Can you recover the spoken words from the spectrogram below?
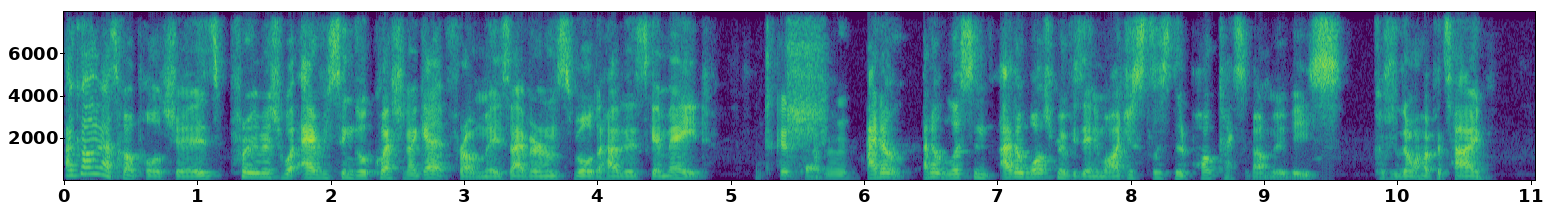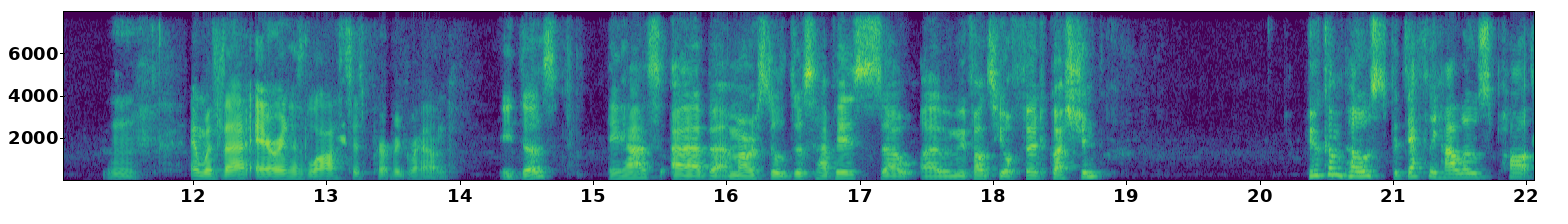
I can't ask about Paul Scheer. It's pretty much what every single question I get from is either an Unspooled or how did this get made. It's a good point. I don't I don't listen I don't watch movies anymore. I just listen to podcasts about movies because we don't have the time. And with that, Aaron has lost his perfect round. He does. He has. Uh, but Amara still does have his. So uh, we move on to your third question. Who composed the Deathly Hallows Part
